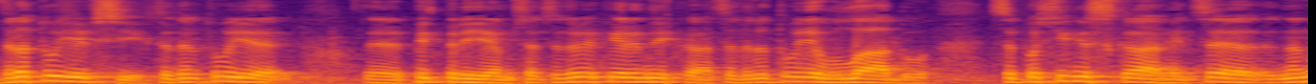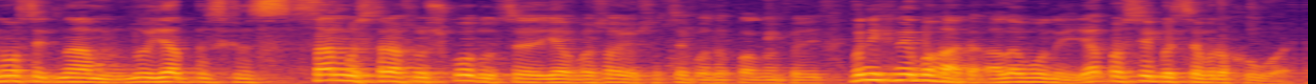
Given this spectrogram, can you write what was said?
дратує всіх, це дратує е, підприємця, це дратує керівника, це дратує владу, це постійні скарги, це наносить нам, ну я саму страшну шкоду, це я вважаю, що це позапланові перевірки. Вони їх небагато, але вони. Я просив би це врахувати.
